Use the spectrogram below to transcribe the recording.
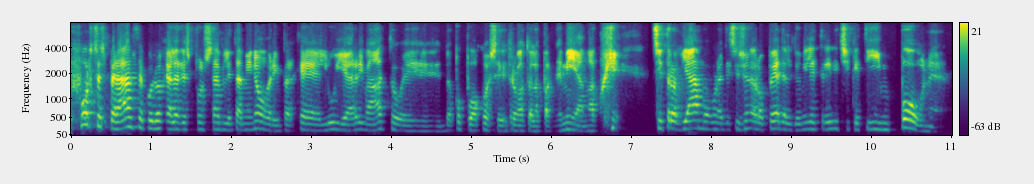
Forse Speranza è quello che ha le responsabilità minori perché lui è arrivato e dopo poco si è ritrovato alla pandemia, ma qui ci troviamo una decisione europea del 2013 che ti impone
